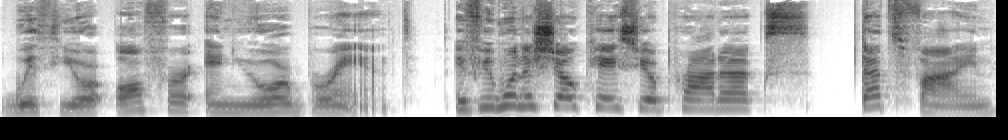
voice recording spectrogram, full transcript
with your offer and your brand. If you want to showcase your products, that's fine.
